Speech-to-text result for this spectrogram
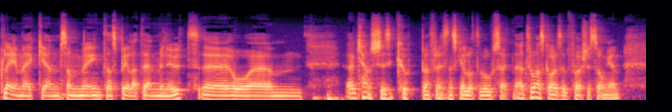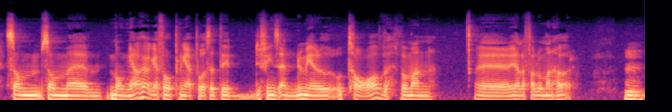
playmakern som inte har spelat en minut. Eh, och um, Kanske kuppen förresten ska jag låta vara osagt. Jag tror han skadade sig på försäsongen. Som, som eh, många har höga förhoppningar på. Så att det, det finns ännu mer att, att ta av. Vad man, uh, I alla fall vad man hör. Mm.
